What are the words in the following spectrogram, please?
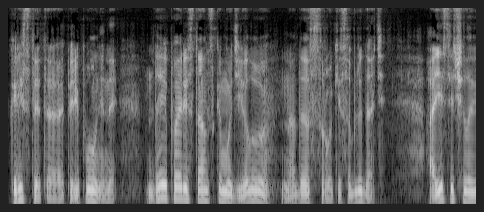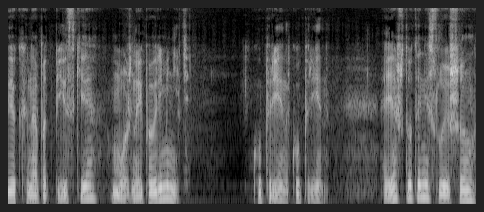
Кресты-то переполнены, да и по арестантскому делу надо сроки соблюдать. А если человек на подписке, можно и повременить. Куприн, Куприн. Я что-то не слышал.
